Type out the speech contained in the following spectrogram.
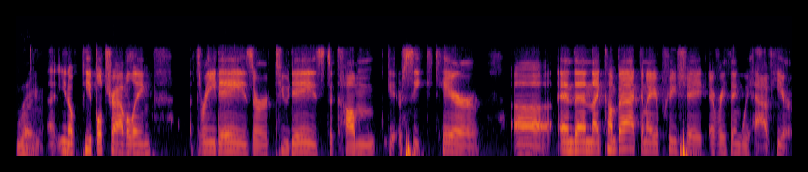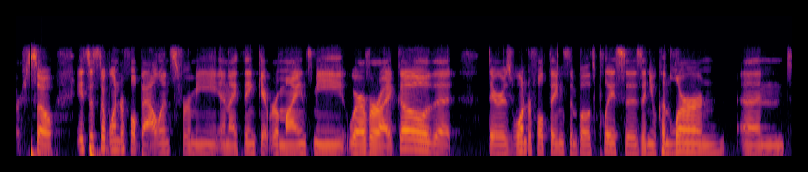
Right. Uh, you know people traveling three days or two days to come get seek care. Uh, and then I come back and I appreciate everything we have here. So it's just a wonderful balance for me, and I think it reminds me wherever I go that there's wonderful things in both places and you can learn and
